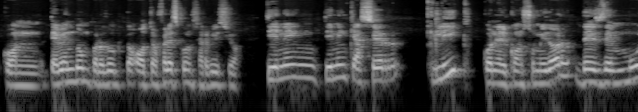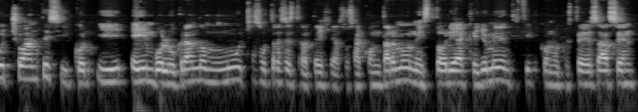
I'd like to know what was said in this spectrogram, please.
con te vendo un producto o te ofrezco un servicio. Tienen, tienen que hacer clic con el consumidor desde mucho antes y, e involucrando muchas otras estrategias. O sea, contarme una historia, que yo me identifique con lo que ustedes hacen.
